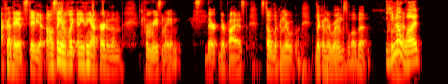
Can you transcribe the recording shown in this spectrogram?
I forgot they had Stadia. I was thinking of like anything I've heard of them from recently, and they're they're probably s- still looking their licking their wounds a little bit. you know that. what?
